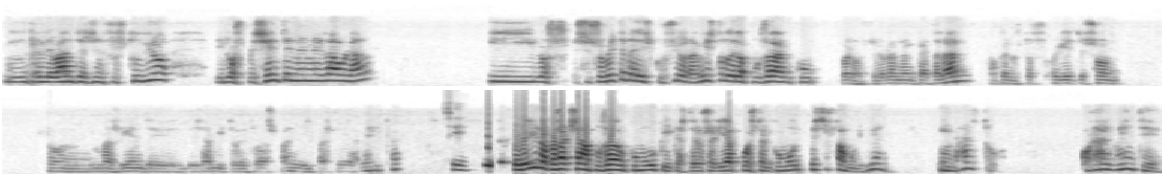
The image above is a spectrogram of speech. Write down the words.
relevantes en su estudio y los presenten en el aula y los, se someten a discusión. A mí esto de la posada en bueno, estoy hablando en catalán, aunque nuestros oyentes son, son más bien del ámbito de toda España y parte de América. Sí. Pero hay una cosa que se llama posada en común, que en sería puesta en común. Esto está muy bien, en alto, oralmente,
